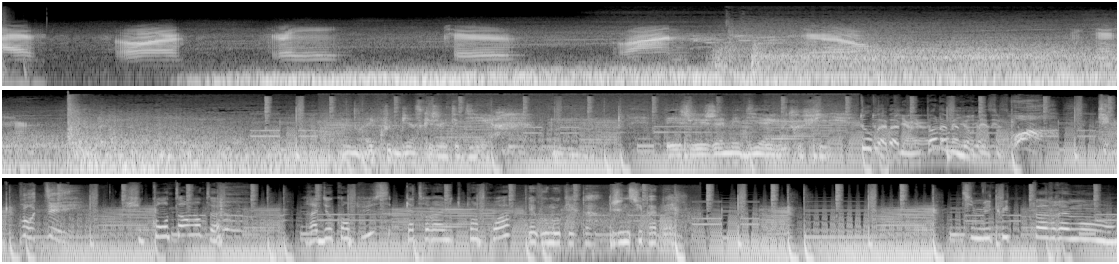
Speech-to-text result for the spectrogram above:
Five, four, three, two, one, zero. Ignition. Hmm, Écoute bien ce que je vais te dire. Hmm. Et je l'ai jamais dit à une autre fille. Tout va bien, dans la meilleure des ondes. Wow Quelle beauté Je suis contente. Radio Campus 88.3. Ne vous moquez pas, je ne suis pas belle. Tu m'écoutes pas vraiment.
